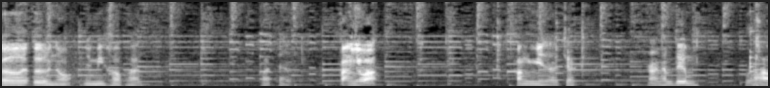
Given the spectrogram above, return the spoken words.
เออเออเนาะยังมีข้าวผัดว่าแต่ฟังอยู่อะฟังอยู่เหรอจ๊ะร้านน้ำดื่มเปล่า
